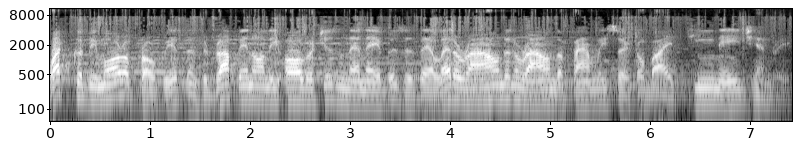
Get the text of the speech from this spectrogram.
what could be more appropriate than to drop in on the Aldriches and their neighbors as they're led around and around the family circle by teenage Henry?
